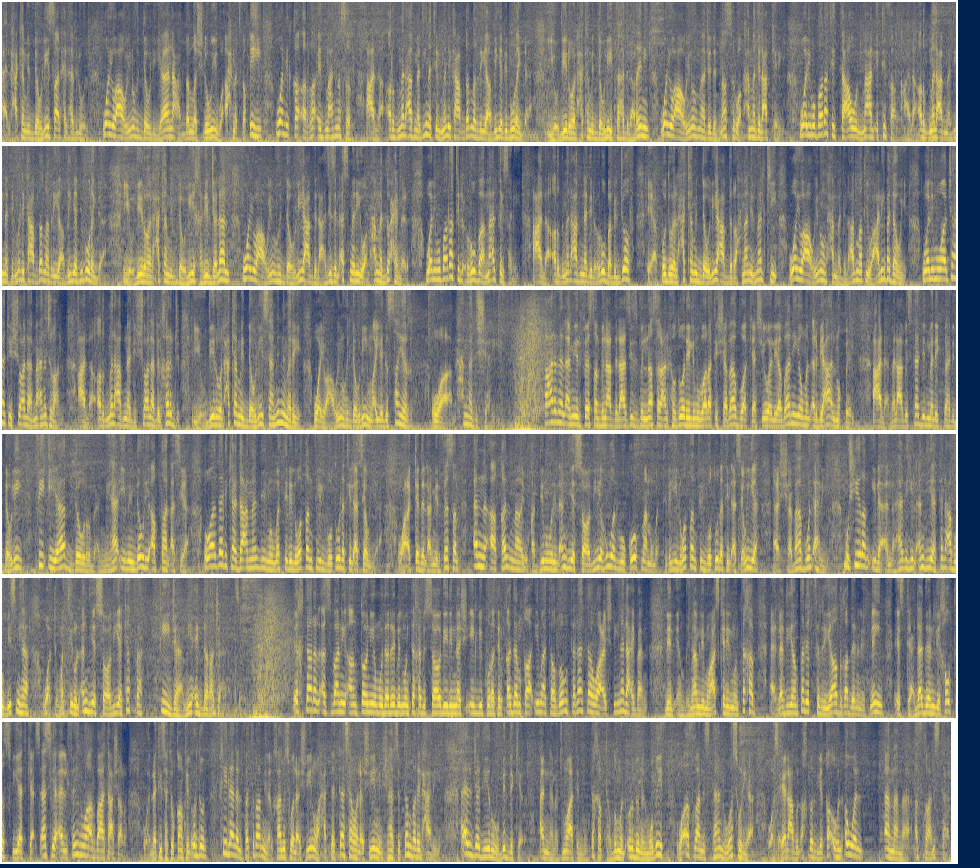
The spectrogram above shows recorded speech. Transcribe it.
الحكم الدولي صالح الهذلول ويعاونه الدوليان عبد الله شلوي وأحمد فقيه ولقاء الرائد مع النصر. على أرض ملعب مدينة الملك عبد الله الرياضية ببوريدة. يديره الحكم الدولي فهد العريني ويعاونه ماجد الناصر ومحمد العبكري. ولمباراة التعاون مع الاتفاق على أرض ملعب مدينة الملك عبد الله الرياضية ببوريدة. يديرها الحكم الدولي خليل جلال ويعاونه الدولي عبد العزيز الأسمري ومحمد لحمر. ولمباراة العروبة مع الفيصلي على أرض ملعب نادي العروبة بالجوف يقودها الحكم الدولي عبد الرحمن المالكي ويعاونه محمد العرمطي وعلي بدوي. ولمواجهة الشعلة مع نجران. على أرض ملعب نادي الشعلة بالخرج يديره الحكم الدولي سامي النمري ويعاونه الدولي مؤيد الصايغ ومحمد الشهري. أعلن الأمير فيصل بن عبد العزيز بن ناصر عن حضوره لمباراة الشباب وكاشيوا الياباني يوم الأربعاء المقبل. على ملعب استاد الملك فهد الدولي في إياب دور ربع النهائي من دوري أبطال آسيا وذلك دعما لممثل الوطن في البطولة الآسيوية. وأكد الأمير فيصل أن أقل ما يقدمه للأندية السعودية هو الوقوف مع ممثلي الوطن في البطولة الآسيوية الشباب والأهلي مشيرا إلى أن هذه الأندية تلعب باسمها وتمثل الأندية السعودية كافة في جميع الدرجات. اختار الأسباني أنطونيو مدرب المنتخب السعودي للناشئين لكرة القدم قائمة تضم 23 لاعبا للانضمام لمعسكر المنتخب الذي ينطلق في الرياض غدا الاثنين استعدادا لخوض تصفيات كأس آسيا 2014 والتي ستقام في الأردن خلال الفترة من الخامس والعشرين وحتى التاسع والعشرين من شهر سبتمبر الحالي. الجدير بالذكر أن مجموعة المنتخب تضم الأردن المضيف وأفغانستان وسوريا وسيلعب الأخضر لقاؤه الأول أمام أفغانستان.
